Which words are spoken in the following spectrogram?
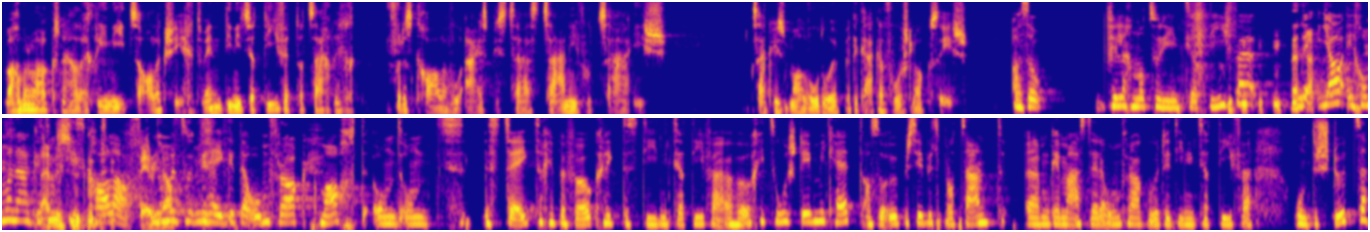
Machen wir mal schnell eine kleine Zahlengeschichte. Wenn die Initiative tatsächlich für eine Skala von 1 bis 10, 10 von 10 ist, sag uns mal, wo du etwa den Gegenvorschlag siehst. Also, Vielleicht noch zur Initiative. ne, ja, ich komme Nein, auf die Skala. Nur, wir haben eine Umfrage gemacht und, und es zeigt sich in der Bevölkerung, dass die Initiative eine hohe Zustimmung hat. Also über 70 Prozent ähm, gemäss dieser Umfrage würde die Initiative unterstützen.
